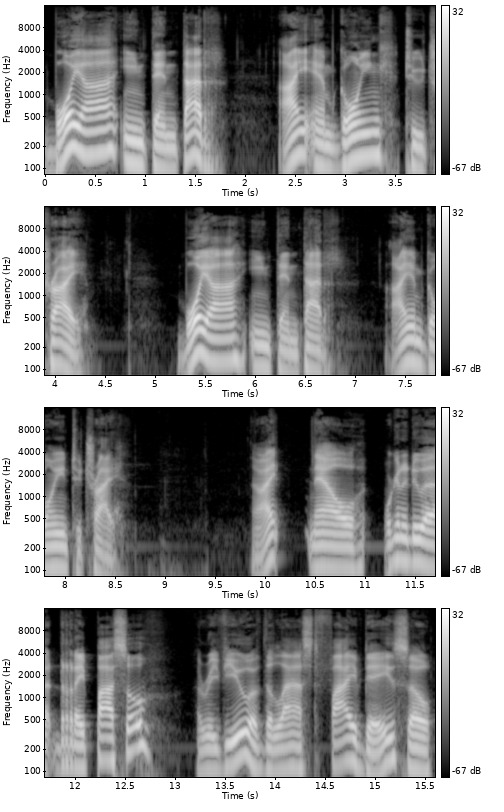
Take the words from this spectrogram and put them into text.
Voy a intentar. I am going to try. Voy a intentar. I am going to try. All right. Now, we're going to do a repaso, a review of the last five days. So,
